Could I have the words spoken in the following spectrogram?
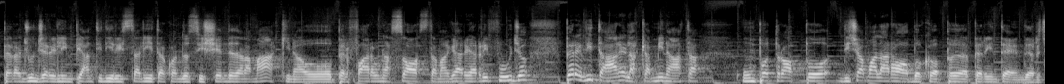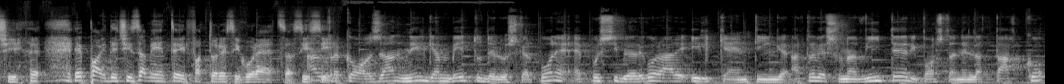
per raggiungere gli impianti di risalita quando si scende dalla macchina o per fare una sosta magari al rifugio, per evitare la camminata un po' troppo, diciamo alla Robocop per intenderci. e poi decisamente il fattore sicurezza, sì Altra sì. cosa, nel gambetto dello scarpone è possibile regolare il canting attraverso una vite riposta nell'attacco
